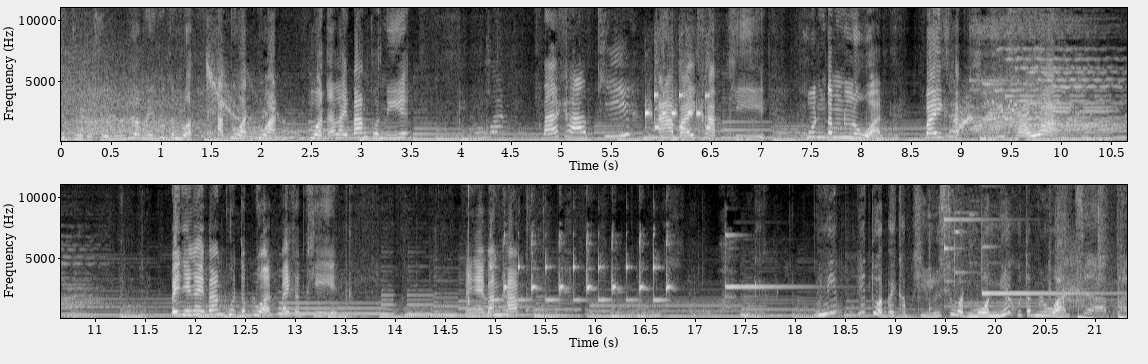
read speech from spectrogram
จะคุยกับคนรู้เรื่องไหมคุณตำรวจอะตรวจตรวจตรวจอะไรบ้างคนนี้ บาครับพี่อ่าใบขับขี่ คุณตำรวจ ใบขับขี่เขาอะเป็นยังไงบ้างคุณตำรวจใบขับขี่ เป็นไงบ้างครับวันนี้นี่ตรวจใบขับขี่หรือสวดมนต์เนี่ยคุณตำรวจปะ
